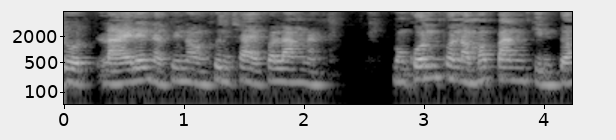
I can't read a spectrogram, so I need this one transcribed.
ประโยชน์หลายเลยนะพี่น้องขึ้นชายฝรั่งนะบางคนเพิ่นเอามาปั้นกินตัว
